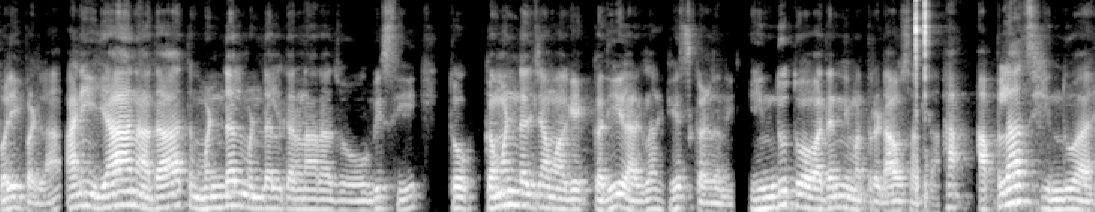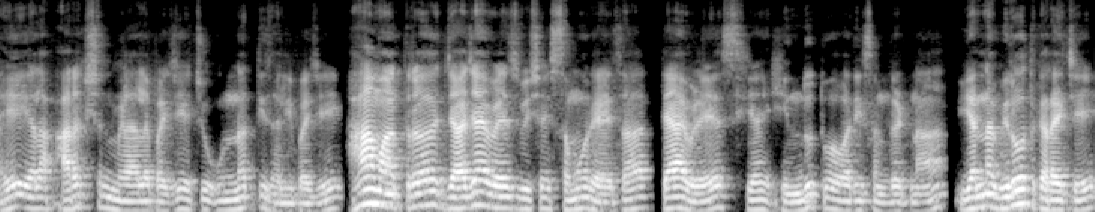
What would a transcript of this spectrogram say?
बळी पडला. आणि या नादात मंडल मंडल करणारा जो ओबीसी तो कमंडलच्या मागे कधी लागला हेच कळलं नाही. हिंदुत्ववाद्यांनी मात्र डाव साधला. हा आपलाच हिंदू आहे याला आरक्षण मिळालं पाहिजे याची उन्नती झाली पाहिजे. हा मात्र ज्या ज्या वेळेस विषय समोर यायचा त्यावेळेस या हिंदुत्ववादी संघटना यांना विरोध करायचे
